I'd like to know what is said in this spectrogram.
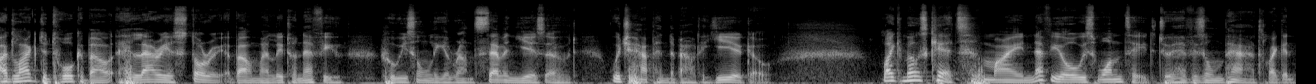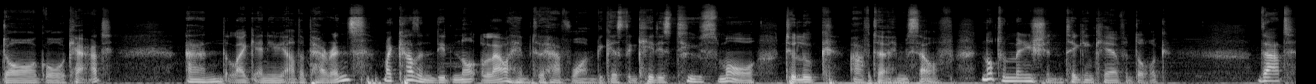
I'd like to talk about a hilarious story about my little nephew, who is only around seven years old, which happened about a year ago. Like most kids, my nephew always wanted to have his own pet, like a dog or a cat. And like any other parents, my cousin did not allow him to have one because the kid is too small to look after himself, not to mention taking care of a dog. That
